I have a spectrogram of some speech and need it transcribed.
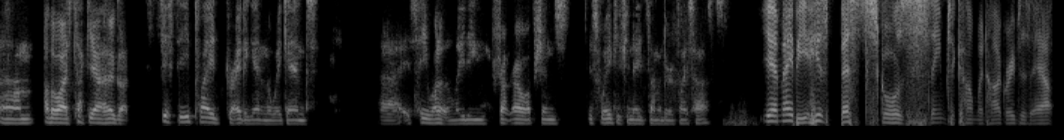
Um, otherwise, Taukeiaho got 50, played great again in the weekend. Uh, is he one of the leading front row options? This week if you need someone to replace Haas. Yeah, maybe his best scores seem to come when Hargreaves is out,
